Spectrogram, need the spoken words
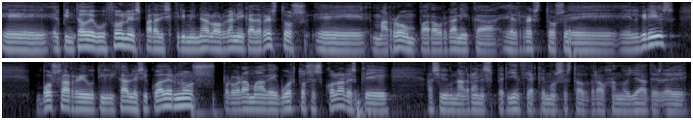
Eh, el pintado de buzones para discriminar la orgánica de restos, eh, marrón para orgánica, el restos el gris, bolsas reutilizables y cuadernos, programa de huertos escolares que ha sido una gran experiencia que hemos estado trabajando ya desde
